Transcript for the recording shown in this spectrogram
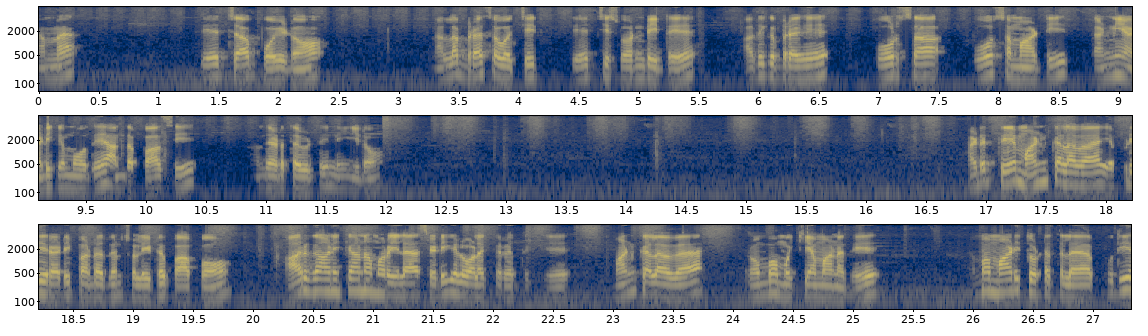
நம்ம தேய்ச்சா போயிடும். நல்லா ப்ரெஷ்ஷை வச்சு தேய்ச்சி சுரண்டிட்டு அதுக்கு பிறகு ஃபோர்ஸாக ஓசை மாட்டி தண்ணி அடிக்கும் போது அந்த பாசி அந்த இடத்த விட்டு நீங்கிடும். அடுத்து மண் கலவை எப்படி ரெடி பண்ணுறதுன்னு சொல்லிட்டு பார்ப்போம். ஆர்கானிக்கான முறையில் செடிகள் வளர்க்குறதுக்கு மண் கலவை ரொம்ப முக்கியமானது. நம்ம மாடி தோட்டத்தில் புதிய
